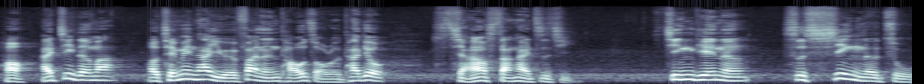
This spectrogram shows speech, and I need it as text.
好，还记得吗？哦，前面他以为犯人逃走了，他就想要伤害自己。今天呢，是信了主，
